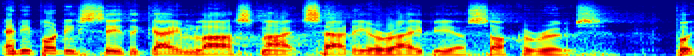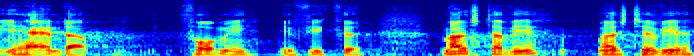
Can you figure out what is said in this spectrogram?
Anybody see the game last night, Saudi Arabia, Socceroos? Put your hand up for me if you could. Most of you, most of you.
